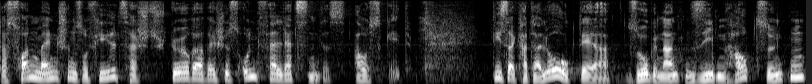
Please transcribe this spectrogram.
dass von Menschen so viel Zerstörerisches und Verletzendes ausgeht. Dieser Katalog der sogenannten sieben Hauptsünden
